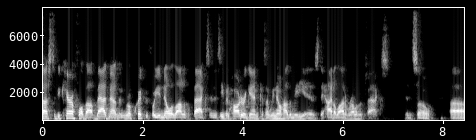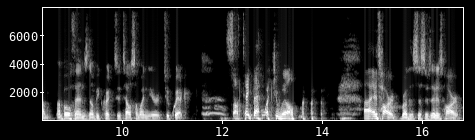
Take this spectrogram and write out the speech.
us to be careful about bad mouthing real quick before you know a lot of the facts. And it's even harder again because we know how the media is. They hide a lot of relevant facts. And so, um, on both ends, don't be quick to tell someone you're too quick. So take that what you will. uh, it's hard, brothers and sisters. It is hard.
